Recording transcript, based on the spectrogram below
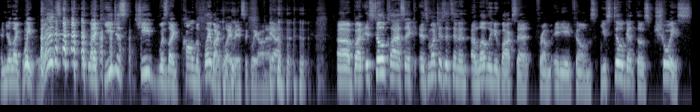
and you're like, "Wait, what?" like you just she was like calling the play-by-play basically on it. yeah. Uh, but it's still a classic. As much as it's in a, a lovely new box set from 88 Films, you still get those choice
